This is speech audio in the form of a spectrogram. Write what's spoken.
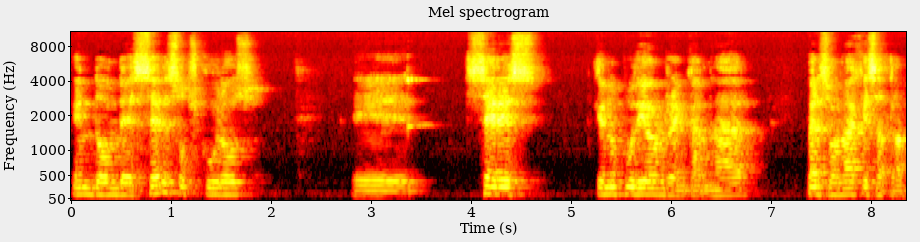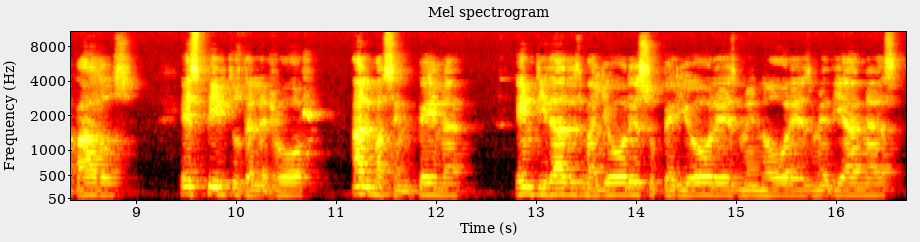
En donde seres oscuros, eh, seres que no pudieron reencarnar, personajes atrapados, espíritus del error, almas en pena, entidades mayores, superiores, menores, medianas,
